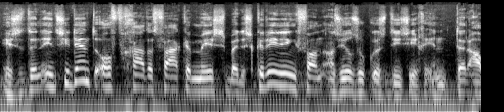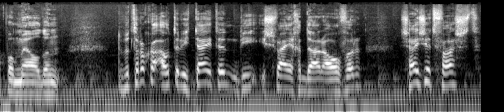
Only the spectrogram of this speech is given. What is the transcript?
Is het een incident of gaat het vaker mis bij de screening van asielzoekers die zich in Ter Apel melden? De betrokken autoriteiten die zwijgen daarover. Zij zit vast.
